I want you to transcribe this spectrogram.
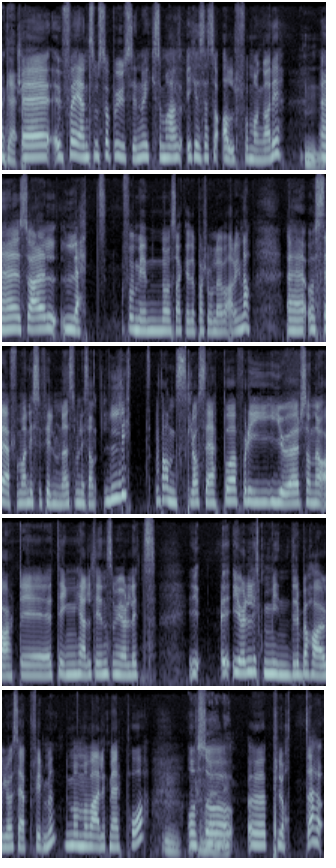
okay. Eh, For en som står på utsiden og ikke som har ikke sett så altfor mange av de, Mm. eh, så er det lett for min nå snakker jeg personlig erfaring da, eh, å se for meg disse filmene som liksom litt vanskelig å se på, for de gjør sånne arty ting hele tiden som gjør det litt Gjør det litt mindre behagelig å se på filmen. Man må være litt mer på. Mm. Og så plottet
